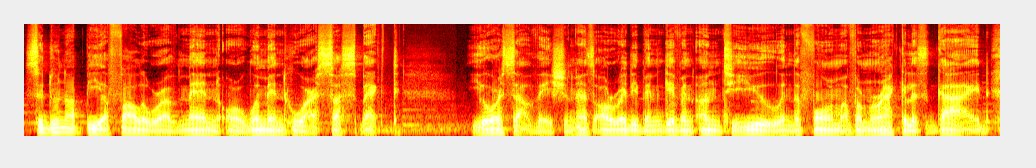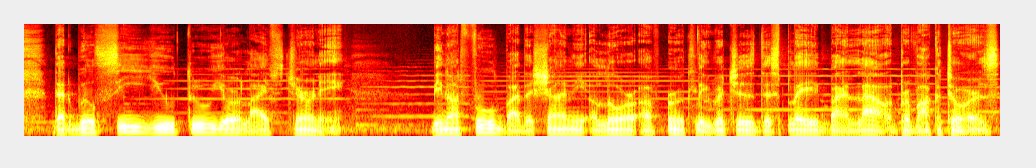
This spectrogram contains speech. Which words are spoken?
So do not be a follower of men or women who are suspect. Your salvation has already been given unto you in the form of a miraculous guide that will see you through your life's journey. Be not fooled by the shiny allure of earthly riches displayed by loud provocateurs.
